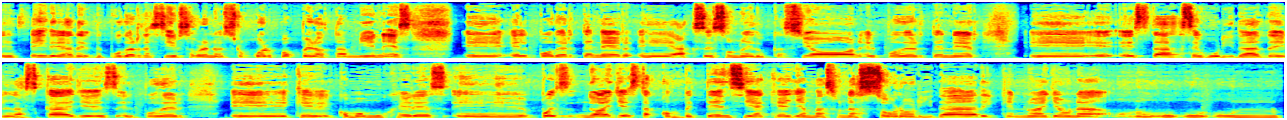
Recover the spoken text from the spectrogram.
esta idea de, poder decidir sobre nuestro cuerpo, pero también es eh, el poder tener eh, acceso a una educación, el poder tener esta seguridad en las calles, el poder que como mujeres pues no haya esta competencia, que haya más una sororidad y que no haya una, un,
